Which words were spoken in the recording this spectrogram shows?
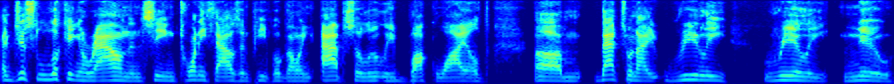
and just looking around and seeing 20,000 people going absolutely buck wild, um, that's when I really, really knew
